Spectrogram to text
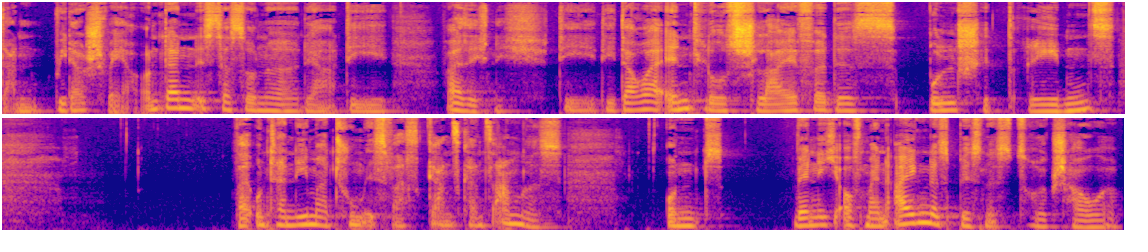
dann wieder schwer. Und dann ist das so eine, ja, die, weiß ich nicht, die, die Dauerendlosschleife des Bullshit-Redens. Weil Unternehmertum ist was ganz, ganz anderes. Und wenn ich auf mein eigenes Business zurückschaue,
